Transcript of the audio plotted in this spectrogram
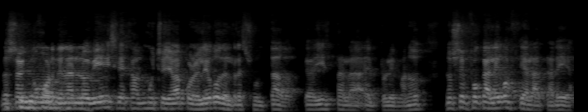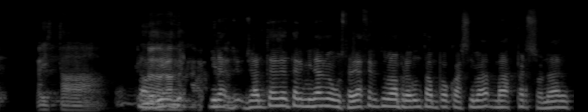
no saben cómo ordenarlo bien y se dejan mucho llevar por el ego del resultado, que ahí está el problema, ¿no? no se enfoca el ego hacia la tarea. Ahí está. mira, yo, antes de terminar me gustaría hacerte una pregunta un poco así más, personal,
